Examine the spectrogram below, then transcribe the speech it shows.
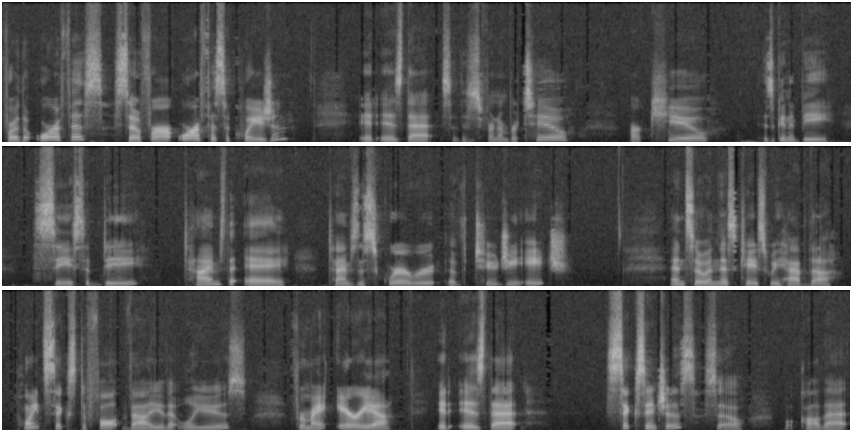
for the orifice. So for our orifice equation, it is that, so this is for number 2, our Q is going to be C sub D times the A times the square root of 2GH. And so in this case, we have the 0.6 default value that we'll use. For my area, it is that 6 inches, so we'll call that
